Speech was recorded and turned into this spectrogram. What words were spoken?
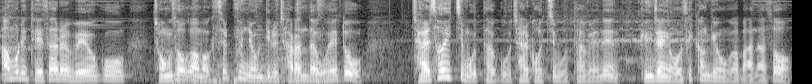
아무리 대사를 외우고 정서가 막 슬픈 연기를 잘한다고 해도 잘 서 있지 못하고 잘 걷지 못하면은 굉장히 어색한 경우가 많아서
